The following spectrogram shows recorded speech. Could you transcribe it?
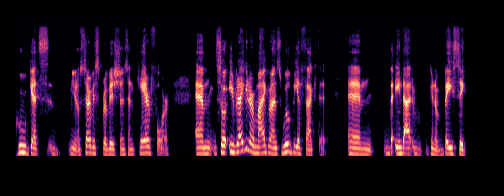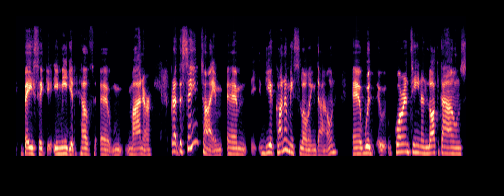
who gets you know service provisions and care for. Um, so irregular migrants will be affected um, in that you know basic basic immediate health uh, manner. But at the same time um, the economy is slowing down uh, with uh, quarantine and lockdowns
